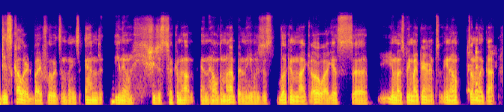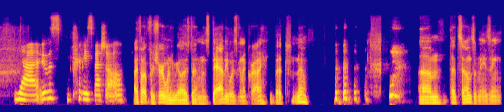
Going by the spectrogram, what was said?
discolored by fluids and things. And, you know, she just took him out and held him up. And he was just looking like, oh, I guess uh, you must be my parents, you know, something like that. yeah it was pretty special I thought for sure when he realized I'm his dad, he was going to cry, but no. um, that sounds amazing.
